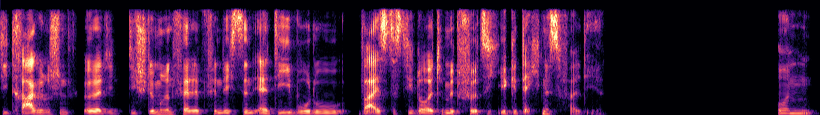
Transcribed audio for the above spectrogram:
die tragischen oder die, die schlimmeren Fälle, finde ich, sind eher die, wo du weißt, dass die Leute mit 40 ihr Gedächtnis verlieren. Und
